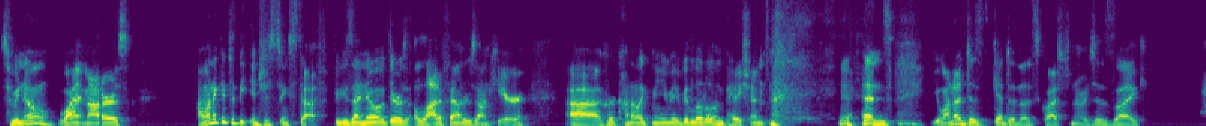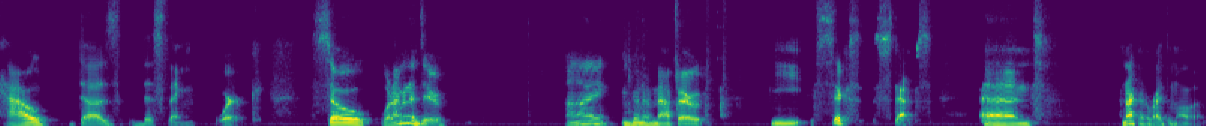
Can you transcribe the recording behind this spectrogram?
So we know why it matters. I want to get to the interesting stuff because I know there's a lot of founders on here uh, who are kind of like me, maybe a little impatient. and you want to just get to this question, which is like, how does this thing work? So, what I'm going to do, I'm going to map out the six steps. And I'm not going to write them all out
